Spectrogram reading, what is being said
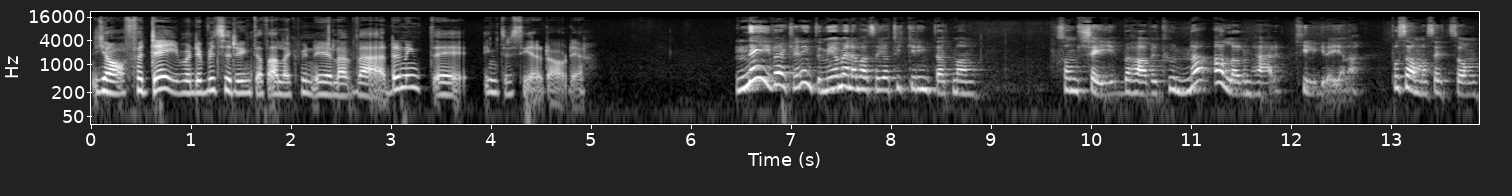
Ja, för dig, men det betyder inte att alla kvinnor i hela världen inte är intresserade av det. Nej, verkligen inte. Men jag menar bara att jag tycker inte att man som tjej behöver kunna alla de här killgrejerna. På samma sätt som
